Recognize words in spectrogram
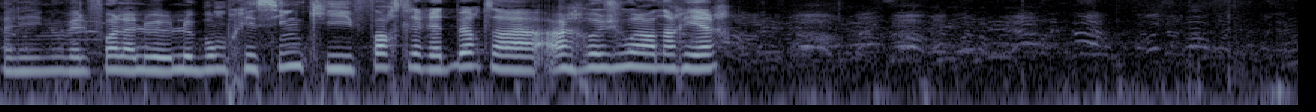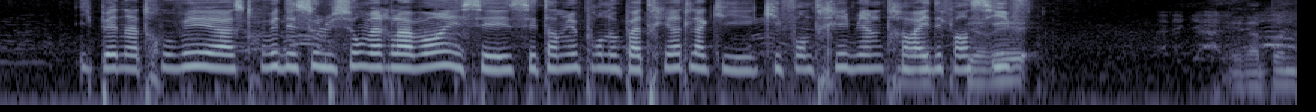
Allez, une nouvelle fois là, le, le bon pressing qui force les Redbirds à, à rejouer en arrière. Ils peinent à, trouver, à se trouver des solutions vers l'avant et c'est tant mieux pour nos Patriotes là qui, qui font très bien le travail défensif. Et la bonne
